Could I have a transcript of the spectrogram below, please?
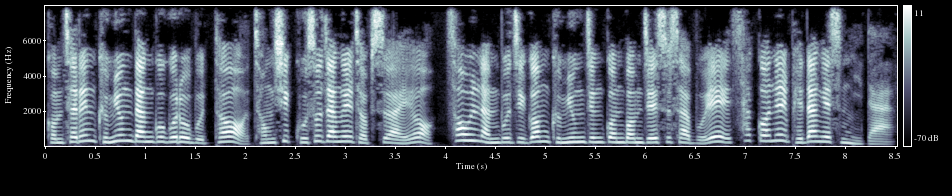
검찰은 금융당국으로부터 정식 고소장을 접수하여 서울남부지검 금융증권범죄수사부에 사건을 배당했습니다.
